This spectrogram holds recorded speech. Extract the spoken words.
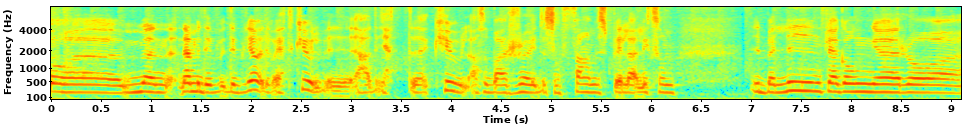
Eh, men, nej, men det, det, blev, det var jättekul. Vi hade jättekul. Alltså bara röjde som fan. Vi spelade liksom i Berlin flera gånger och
